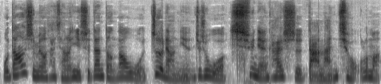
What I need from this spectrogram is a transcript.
我当时没有太强的意识，但等到我这两年，就是我去年开始打篮球了嘛。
